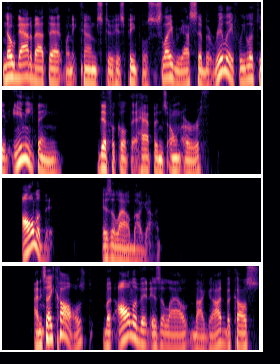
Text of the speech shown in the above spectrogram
no doubt about that when it comes to his people's slavery." I said, "But really, if we look at anything difficult that happens on earth, all of it is allowed by God." I didn't say caused, but all of it is allowed by God because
